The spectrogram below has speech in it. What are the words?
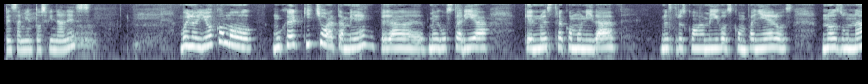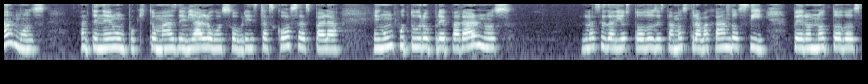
pensamientos finales? Bueno, yo como mujer quichua también, me gustaría que nuestra comunidad, nuestros amigos, compañeros, nos unamos a tener un poquito más de diálogo sobre estas cosas para en un futuro prepararnos. Gracias a Dios todos estamos trabajando, sí, pero no todos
